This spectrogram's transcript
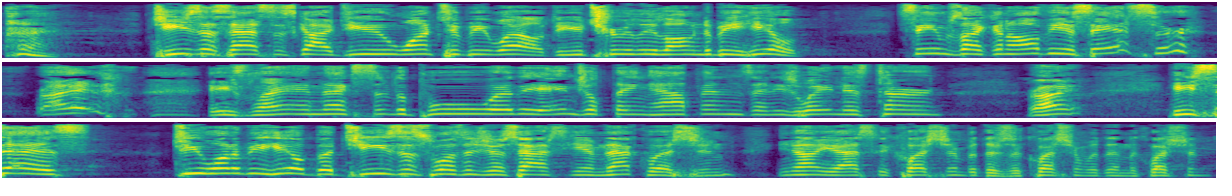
Jesus asked this guy, do you want to be well? Do you truly long to be healed? Seems like an obvious answer, right? He's laying next to the pool where the angel thing happens and he's waiting his turn, right? He says, do you want to be healed? But Jesus wasn't just asking him that question. You know how you ask a question, but there's a question within the question?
